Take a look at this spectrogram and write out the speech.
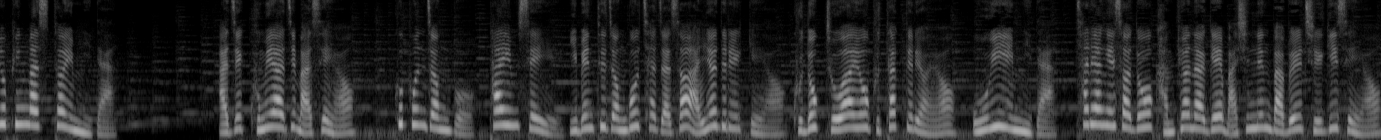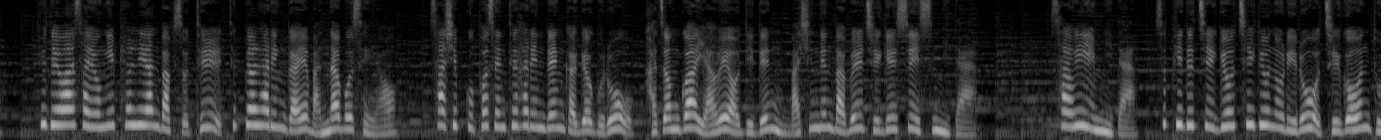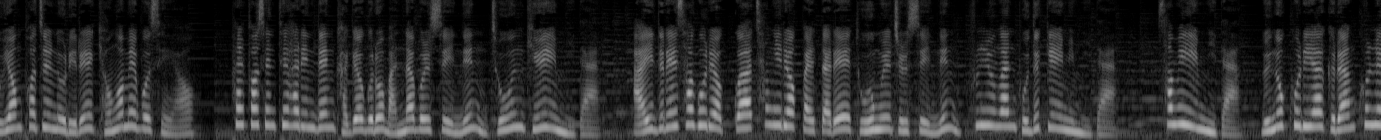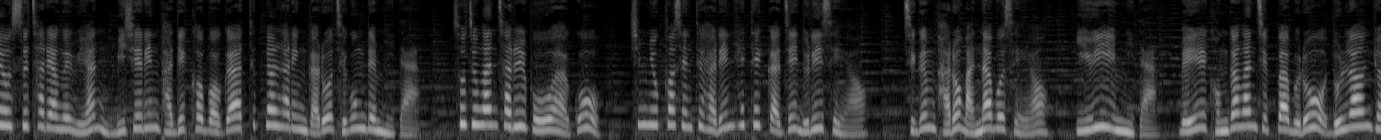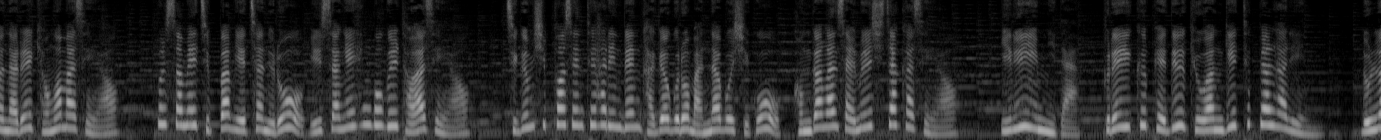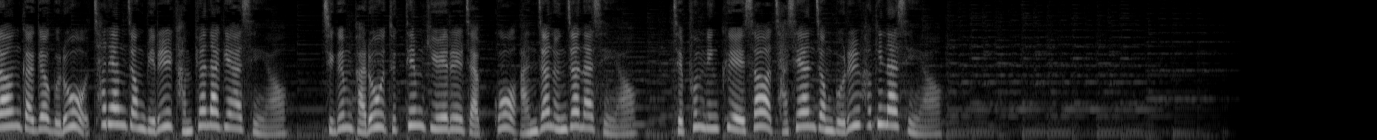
쇼핑마스터입니다. 아직 구매하지 마세요. 쿠폰 정보, 타임 세일, 이벤트 정보 찾아서 알려드릴게요. 구독, 좋아요 부탁드려요. 5위입니다. 차량에서도 간편하게 맛있는 밥을 즐기세요. 휴대화 사용이 편리한 밥솥을 특별 할인가에 만나보세요. 49% 할인된 가격으로 가정과 야외 어디든 맛있는 밥을 즐길 수 있습니다. 4위입니다. 스피드 7교 7교 놀이로 즐거운 도형 퍼즐 놀이를 경험해보세요. 8% 할인된 가격으로 만나볼 수 있는 좋은 기회입니다. 아이들의 사고력과 창의력 발달에 도움을 줄 수 있는 훌륭한 보드게임입니다. 3위입니다. 르노코리아 그랑 콜레오스 차량을 위한 미쉐린 바디커버가 특별 할인가로 제공됩니다. 소중한 차를 보호하고 16% 할인 혜택까지 누리세요. 지금 바로 만나보세요. 2위입니다. 매일 건강한 집밥으로 놀라운 변화를 경험하세요. 홀섬의 집밥 예찬으로 일상의 행복을 더하세요. 지금 10% 할인된 가격으로 만나보시고 건강한 삶을 시작하세요. 1위입니다. 브레이크 패드 교환기 특별 할인. 놀라운 가격으로 차량 정비를 간편하게 하세요. 지금 바로 득템 기회를 잡고 안전 운전하세요. 제품 링크에서 자세한 정보를 확인하세요.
